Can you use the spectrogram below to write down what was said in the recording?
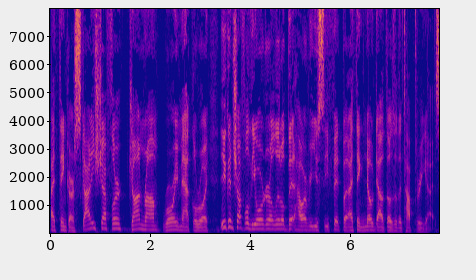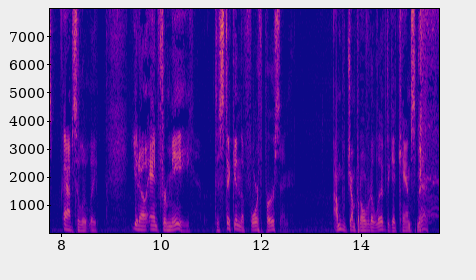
I think, are Scottie Scheffler, Jon Rahm, Rory McIlroy. You can shuffle the order a little bit, however you see fit, but I think no doubt those are the top three guys. Absolutely. You know, and for me to stick in the fourth person, I'm jumping over to live to get Cam Smith.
